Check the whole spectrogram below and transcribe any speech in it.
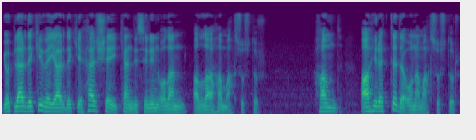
göklerdeki ve yerdeki her şey kendisinin olan Allah'a mahsustur. Hamd, ahirette de O'na mahsustur.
